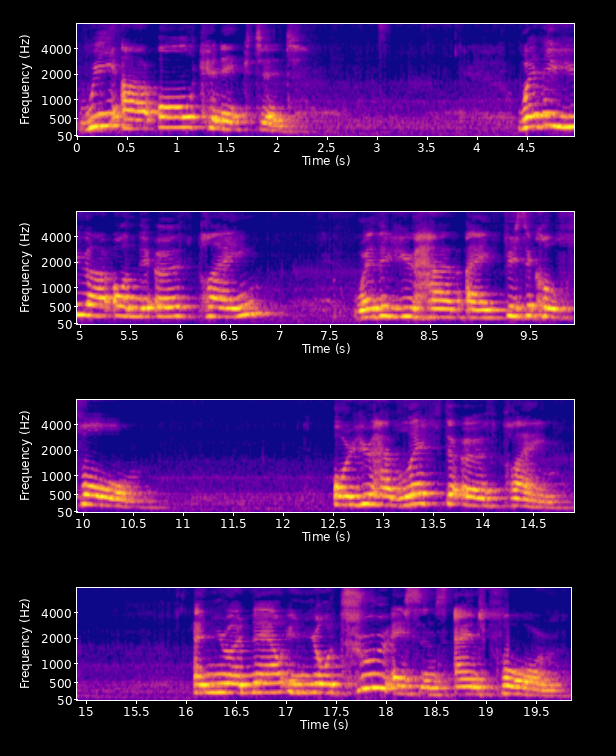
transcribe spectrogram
We are all connected. Whether you are on the earth plane, whether you have a physical form, or you have left the earth plane, and you are now in your true essence and form.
